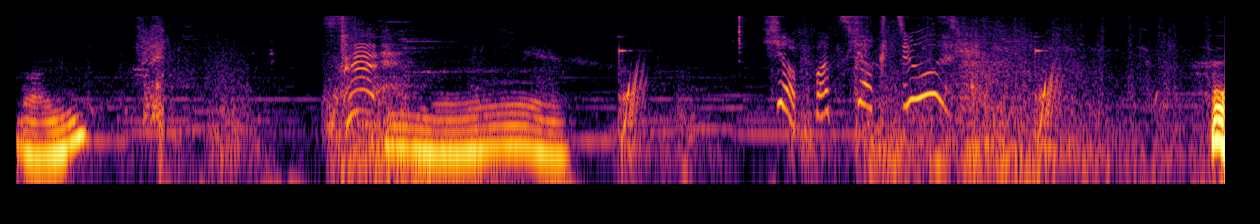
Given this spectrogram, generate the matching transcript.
ไหนนี่แหละโอ้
